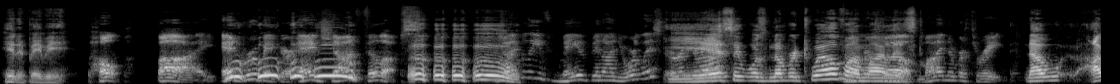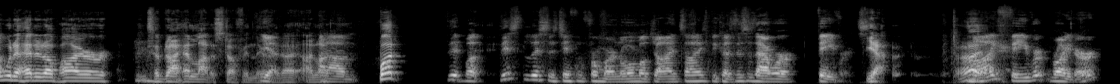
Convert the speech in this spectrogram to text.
Hit it, baby. Pulp by Ed Brubaker and Sean Phillips. Which I believe may have been on your list Yes, it was number 12 on. on my 12, list. My number three. Now, I would have had it up higher, except I had a lot of stuff in there. Yeah. that I, I like. Um, but, th- but this list is different from our normal giant size because this is our favorites. yeah. Right. My favorite writer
